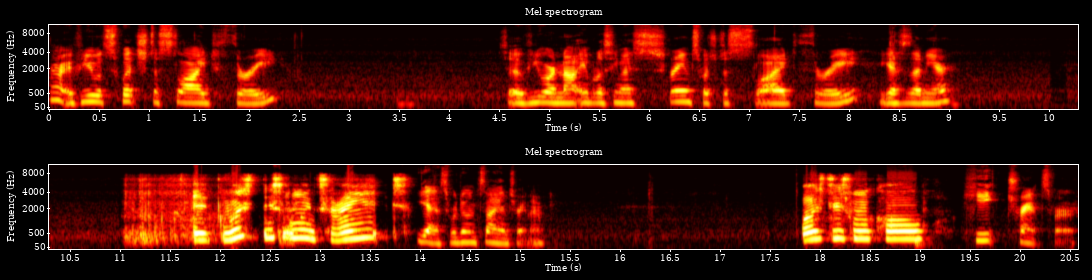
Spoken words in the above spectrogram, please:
Alright, if you would switch to slide 3. So if you are not able to see my screen, switch to slide 3. Yes, Zamir? Was this one science? Yes, we're doing science right now. What's this one called? Heat transfer.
